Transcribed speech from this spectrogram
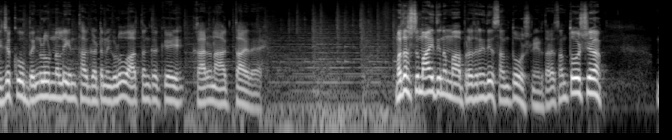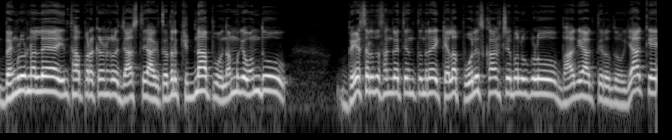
ನಿಜಕ್ಕೂ ಬೆಂಗಳೂರಿನಲ್ಲಿ ಇಂಥ ಘಟನೆಗಳು ಆತಂಕಕ್ಕೆ ಕಾರಣ ಆಗ್ತಾ ಇದೆ. ಮತ್ತಷ್ಟು ಮಾಹಿತಿ ನಮ್ಮ ಪ್ರತಿನಿಧಿ ಸಂತೋಷ್ ನೀಡ್ತಾರೆ. ಸಂತೋಷ, ಬೆಂಗಳೂರಿನಲ್ಲೇ ಇಂಥ ಪ್ರಕರಣಗಳು ಜಾಸ್ತಿ ಆಗ್ತದೆ ಅದರ ಕಿಡ್ನಾಪ್, ನಮಗೆ ಒಂದು ಬೇಸರದ ಸಂಗತಿ ಅಂತಂದರೆ ಕೆಲ ಪೊಲೀಸ್ ಕಾನ್ಸ್ಟೇಬಲ್ಗಳು ಭಾಗಿಯಾಗ್ತಿರೋದು. ಯಾಕೆ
